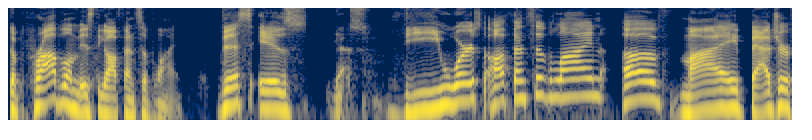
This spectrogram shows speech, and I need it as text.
The problem is the offensive line. This is yes the worst offensive line of my Badger,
